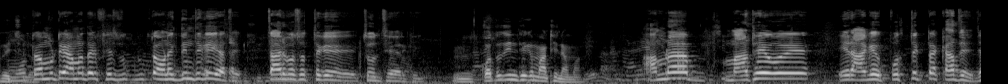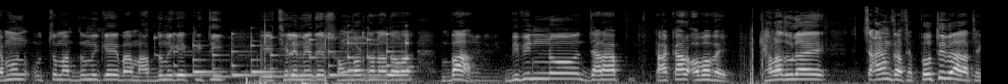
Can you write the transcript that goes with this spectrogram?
হয়েছিল? মোটামুটি আমাদের ফেসবুক গ্রুপটা অনেক দিন থেকেই আছে চার বছর থেকে চলছে আর কি। কতদিন থেকে মাঠে নামা? আমরা মাঠে হয়ে এর আগে প্রত্যেকটা কাজে, যেমন উচ্চ মাধ্যমিকে বা মাধ্যমিকে কৃতি ছেলে মেয়েদের সংবর্ধনা দেওয়া বা বিভিন্ন যারা টাকার অভাবে খেলাধুলায় চান্স আছে, প্রতিভা আছে,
